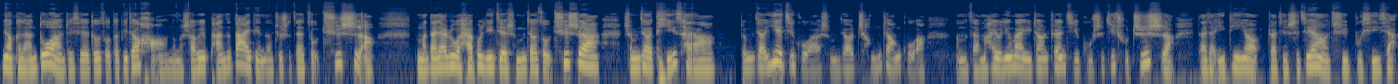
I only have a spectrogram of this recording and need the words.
妙可蓝多啊，这些都走得比较好。那么稍微盘子大一点的，就是在走趋势啊。那么大家如果还不理解什么叫走趋势啊，什么叫题材啊，什么叫业绩股啊，什么叫成长股啊，那么咱们还有另外一张专辑《股市基础知识》啊，大家一定要抓紧时间啊去补习一下。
